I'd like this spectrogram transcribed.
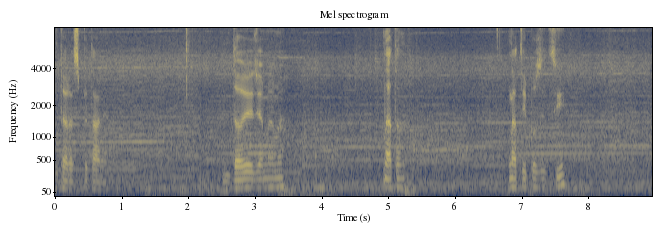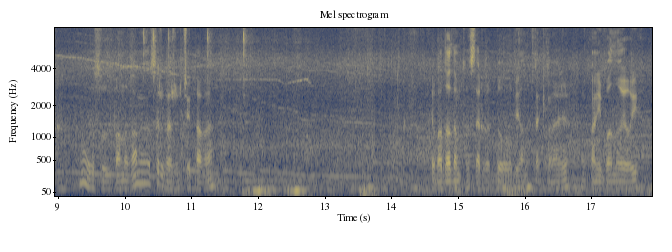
I teraz pytanie. Dojedziemy my na ten na tej pozycji? No, został zbanowany na serwerze, ciekawe. Chyba dodam ten serwer był ulubiony w takim razie, jak oni banują ich.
